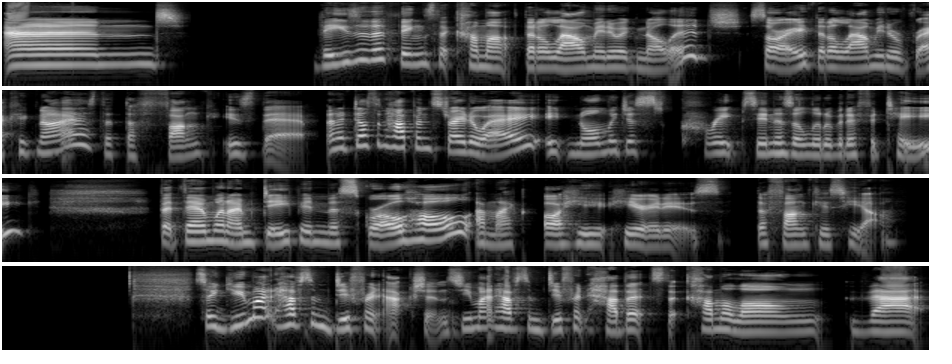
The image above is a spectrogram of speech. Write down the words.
And these are the things that come up that allow me to acknowledge, sorry, that allow me to recognize that the funk is there. And it doesn't happen straight away. It normally just creeps in as a little bit of fatigue. But then when I'm deep in the scroll hole, I'm like, oh, here, here it is. The funk is here. So you might have some different actions. You might have some different habits that come along that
